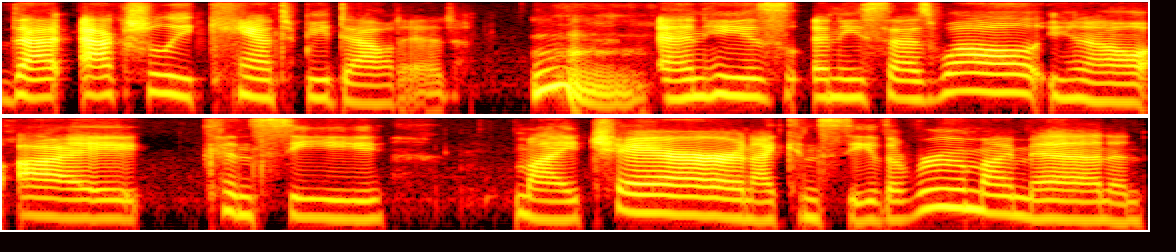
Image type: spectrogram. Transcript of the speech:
that actually can't be doubted mm. and he's and he says well you know i can see my chair and I can see the room I'm in and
